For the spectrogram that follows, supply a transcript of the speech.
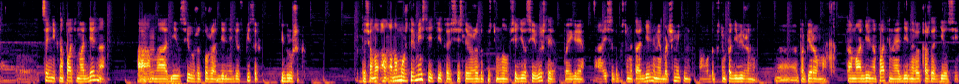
э, ценник на платину отдельно, а Мгм. на DLC уже тоже отдельно идет список игрушек. То есть оно, оно может и вместе идти, то есть если уже, допустим, ну, все DLC вышли по игре, а если, допустим, это отдельными большими какими-то, там, вот, допустим, по Division, э, по первому, там отдельно платина и отдельно каждая DLC.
